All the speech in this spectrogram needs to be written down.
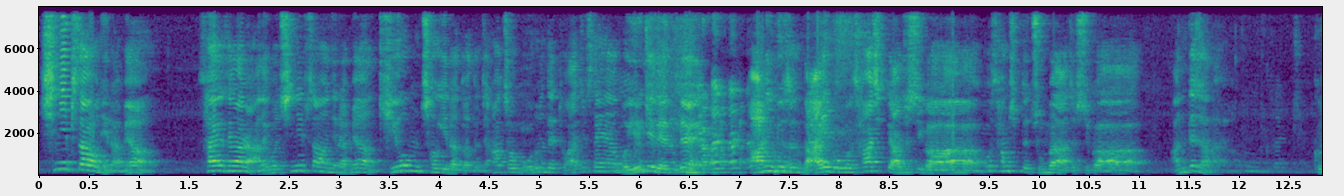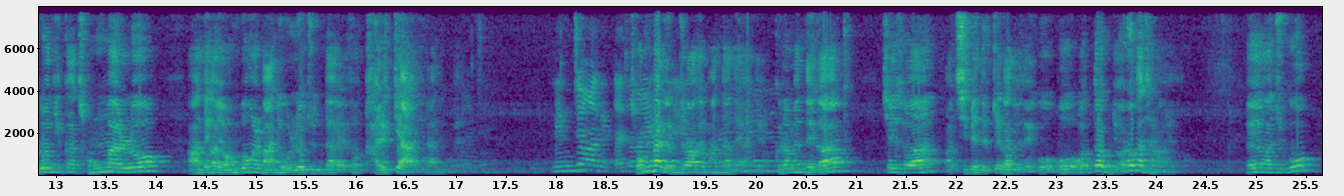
신입 사원이라면 사회생활을 안 해본 신입 사원이라면 귀여움척이라도 하든지 아 저 모르는데 도와주세요 뭐 이렇게 되는데 아니 무슨 나이 먹은 40대 아저씨가 뭐 30대 중반 아저씨가 안 되잖아요. 음, 그렇죠. 그러니까 정말로 아 내가 연봉을 많이 올려준다 해서 갈 게 아니라는 거예요. 냉정하게 따져. 정말 냉정하게 판단해야 돼요. 그러면 내가 최소한 아, 집에 늦게 가도 되고 뭐 어떤 여러 가지 상황에서 그래가지고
